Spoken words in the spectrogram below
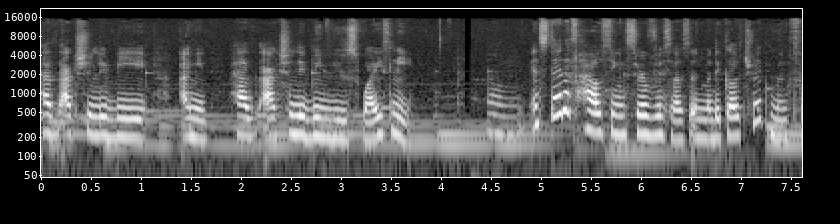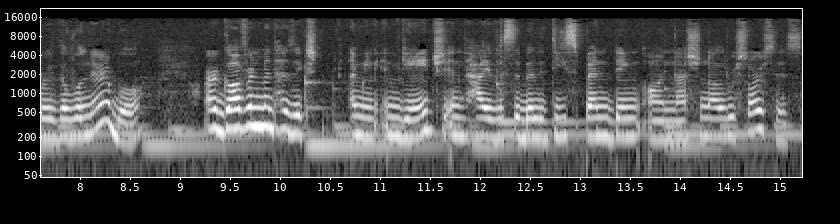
have actually be I mean have actually been used wisely. Um, instead of housing services and medical treatment for the vulnerable, our government has ex- I mean engaged in high visibility spending on national resources.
